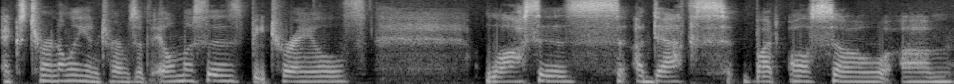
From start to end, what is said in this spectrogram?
externally in terms of illnesses, betrayals, losses, uh, deaths, but also um,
